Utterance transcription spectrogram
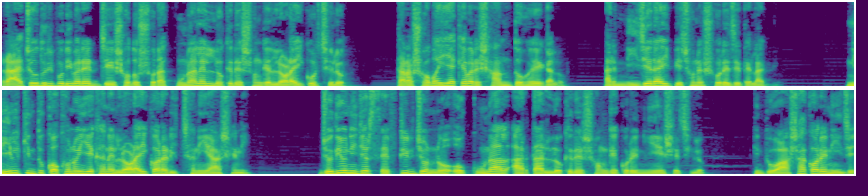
রায়চৌধুরী পরিবারের যে সদস্যরা কুণালের লোকেদের সঙ্গে লড়াই করছিল, তারা সবাই একেবারে শান্ত হয়ে গেল আর নিজেরাই পেছনে সরে যেতে লাগল। নীল কিন্তু কখনোই এখানে লড়াই করার ইচ্ছা নিয়ে আসেনি। যদিও নিজের সেফটির জন্য ও কুণাল আর তার লোকেদের সঙ্গে করে নিয়ে এসেছিল, কিন্তু আশা করেনি যে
